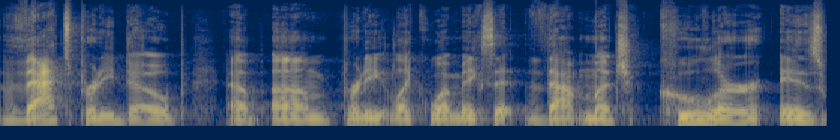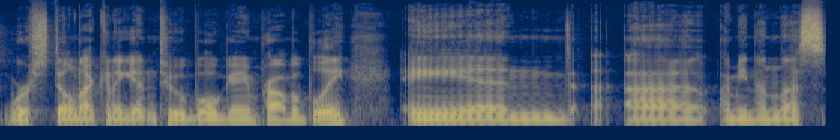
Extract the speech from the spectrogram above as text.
That's pretty dope. Uh, um, pretty like what makes it that much cooler is we're still not going to get into a bowl game probably, and uh, I mean unless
